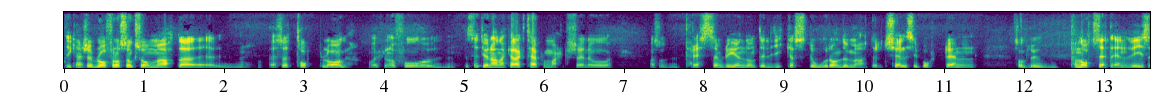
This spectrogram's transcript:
det kanske är bra för oss också att möta eh, alltså ett topplag. Och verkligen få, det sätter ju en annan karaktär på matchen. Och, alltså, pressen blir ju ändå inte lika stor om du möter ett Chelsea bort. än som du på något sätt envis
